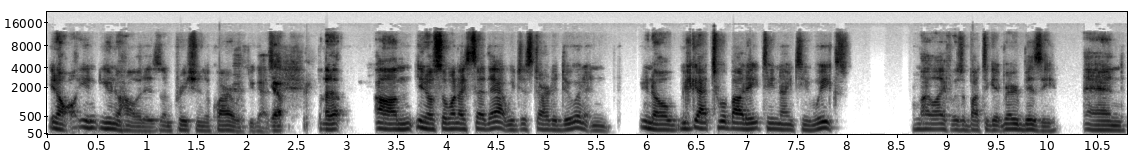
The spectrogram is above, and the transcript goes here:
you know you, you know how it is i'm preaching to the choir with you guys Yep. but um you know so when i said that we just started doing it and you know we got to about 18 19 weeks my life was about to get very busy and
